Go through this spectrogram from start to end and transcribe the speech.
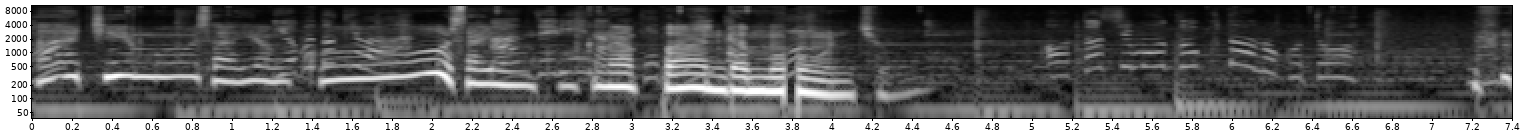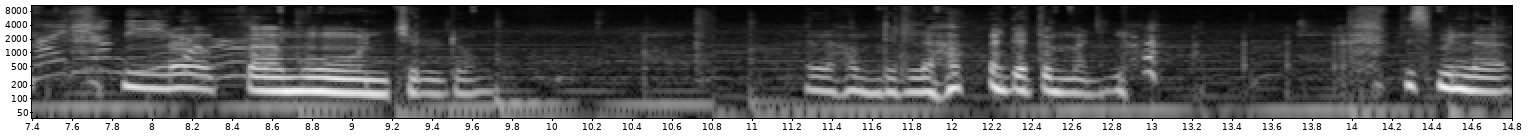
Hajimu sayangku, sayangku kenapa anda muncul? kenapa muncul dong? Alhamdulillah ada teman. Bismillah.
